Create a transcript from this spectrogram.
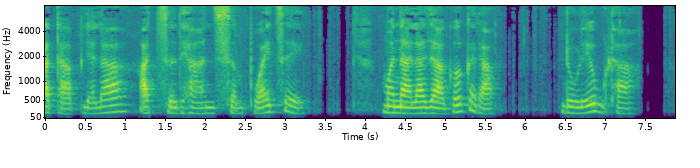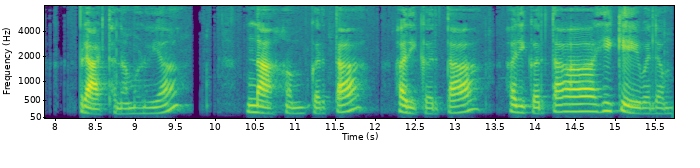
आता आपल्याला आजचं ध्यान संपवायचं आहे मनाला जाग करा. डोळे उघडा. प्रार्थना म्हणूया. नाहम करता हरि करता हरि करता हि केवलम.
